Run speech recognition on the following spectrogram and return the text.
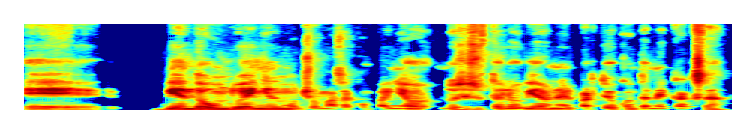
eh, viendo a un Dueñas mucho más acompañado. No sé si ustedes lo vieron en el partido contra Necaxa,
